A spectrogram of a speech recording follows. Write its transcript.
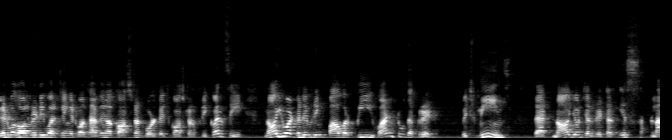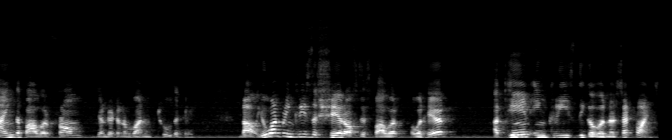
Grid was already working, it was having a constant voltage, constant frequency. Now you are delivering power P1 to the grid, which means that now your generator is supplying the power from generator number 1 to the grid. Now you want to increase the share of this power over here, again increase the governor set points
